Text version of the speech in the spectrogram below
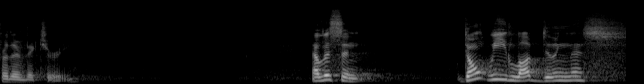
for their victory. Now, listen, don't we love doing this?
